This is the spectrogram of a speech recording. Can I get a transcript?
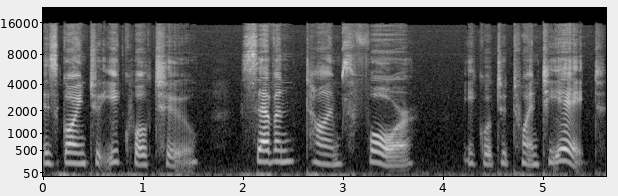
is going to equal to 7 times 4 equal to 28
